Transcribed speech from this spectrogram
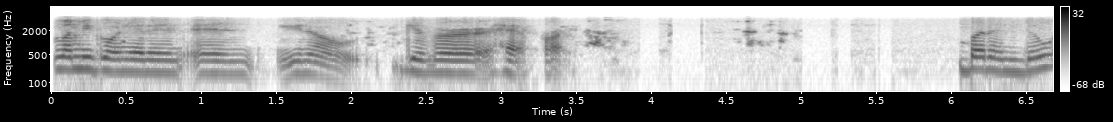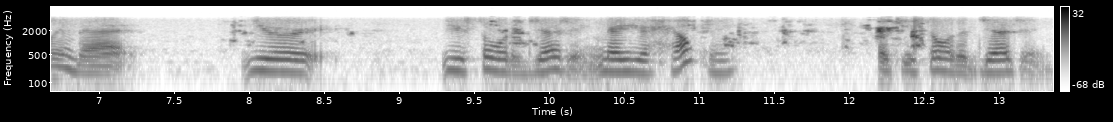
let me go ahead and, and you know, give her half price. But in doing that, you're you're sort of judging. Now you're helping, but you're sort of judging.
